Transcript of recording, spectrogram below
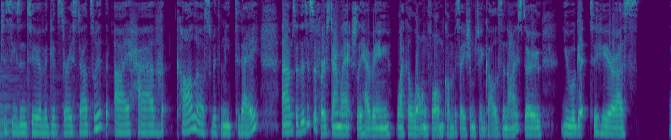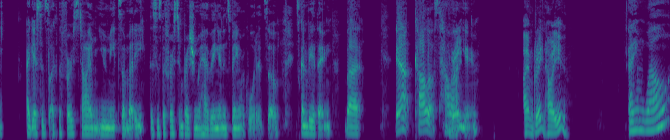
to season two of A Good Story Starts With. I have Carlos with me today. Um, so this is the first time we're actually having like a long form conversation between Carlos and I. So you will get to hear us. I guess it's like the first time you meet somebody. This is the first impression we're having and it's being recorded. So it's going to be a thing. But yeah, Carlos, how Great. are you? I am great. How are you? I am well.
